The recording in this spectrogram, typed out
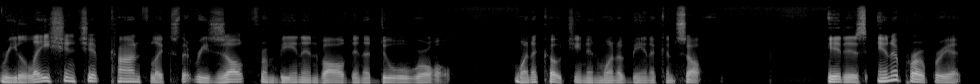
relationship conflicts that result from being involved in a dual role, one of coaching and one of being a consultant. It is inappropriate,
